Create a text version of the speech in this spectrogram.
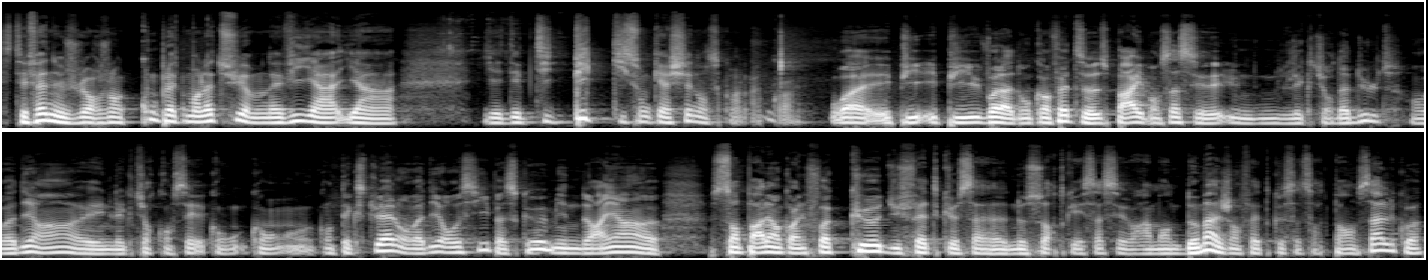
Stéphane je le rejoins complètement là-dessus à mon avis il y a, il y a un- il y a des petites piques qui sont cachées dans ce coin-là. quoi. Ouais, et puis, et puis voilà, donc en fait, c'est pareil, bon, ça c'est une lecture d'adulte, on va dire, hein, et une lecture consé- con- con- contextuelle, on va dire aussi, parce que mine de rien, euh, sans parler encore une fois que du fait que ça ne sorte, que ça c'est vraiment dommage en fait, que ça sorte pas en salle, quoi.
